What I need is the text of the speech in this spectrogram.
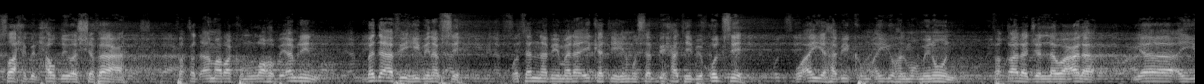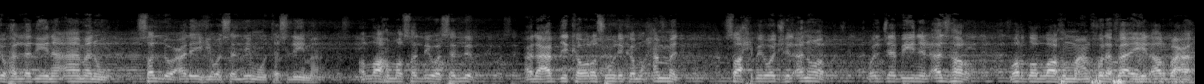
صاحب الحوض والشفاعة فقد أمركم الله بأمر بدأ فيه بنفسه وثنى بملائكته المسبحة بقدسه وايه بكم أيها المؤمنون فقال جل وعلا يا أيها الذين آمنوا صلوا عليه وسلموا تسليما. اللهم صل وسلم على عبدك ورسولك محمد صاحب الوجه الأنور والجبين الأزهر. وارض اللهم عن خلفائه الأربعة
